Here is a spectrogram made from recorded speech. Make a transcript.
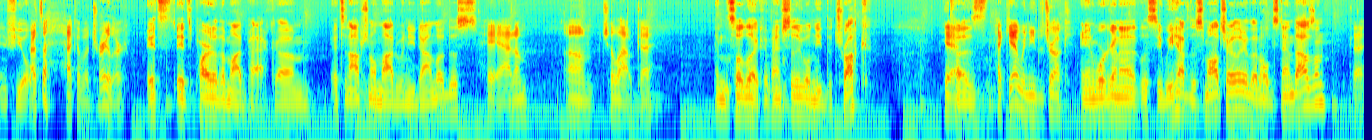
and fuel. That's a heck of a trailer. It's it's part of the mod pack. Um, it's an optional mod when you download this. Hey, Adam, um, chill out, okay? And so look, eventually we'll need the truck Yeah. 'Cause- Heck yeah, we need the truck. and we're gonna let's see. We have the small trailer that holds ten thousand. Okay.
